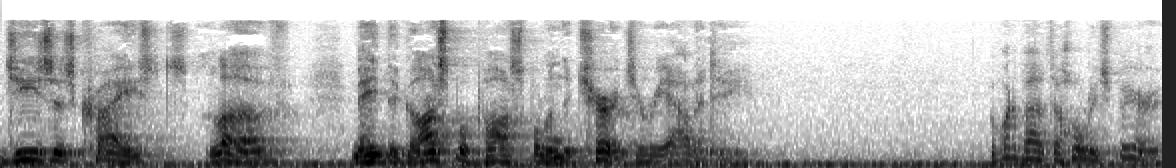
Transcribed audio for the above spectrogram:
Jesus Christ's love made the gospel possible and the church a reality. But what about the Holy Spirit?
